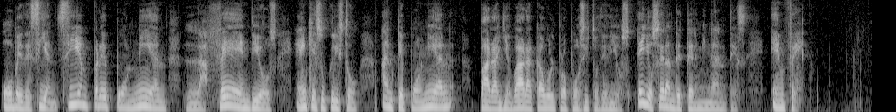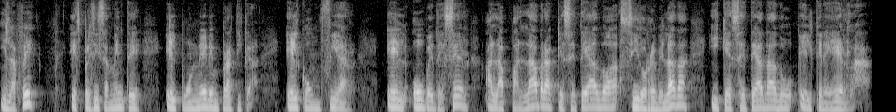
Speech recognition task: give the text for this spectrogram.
obedecían, siempre ponían la fe en Dios, en Jesucristo, anteponían para llevar a cabo el propósito de Dios. Ellos eran determinantes en fe. Y la fe es precisamente el poner en práctica, el confiar, el obedecer a la palabra que se te ha sido revelada y que se te ha dado el creerla.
